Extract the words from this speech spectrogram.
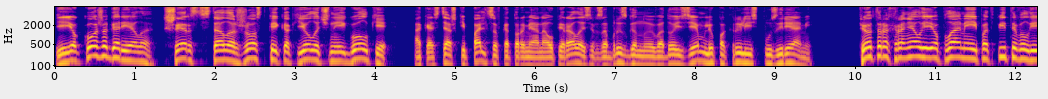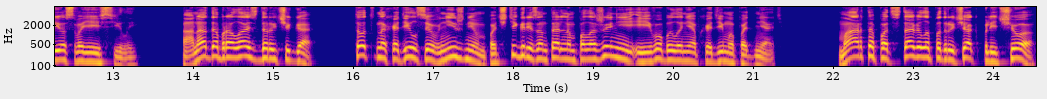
Ее кожа горела, шерсть стала жесткой, как елочные иголки, а костяшки пальцев, которыми она упиралась в забрызганную водой землю, покрылись пузырями. Петр охранял ее пламя и подпитывал ее своей силой. Она добралась до рычага. Тот находился в нижнем, почти горизонтальном положении, и его было необходимо поднять. Марта подставила под рычаг плечо,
